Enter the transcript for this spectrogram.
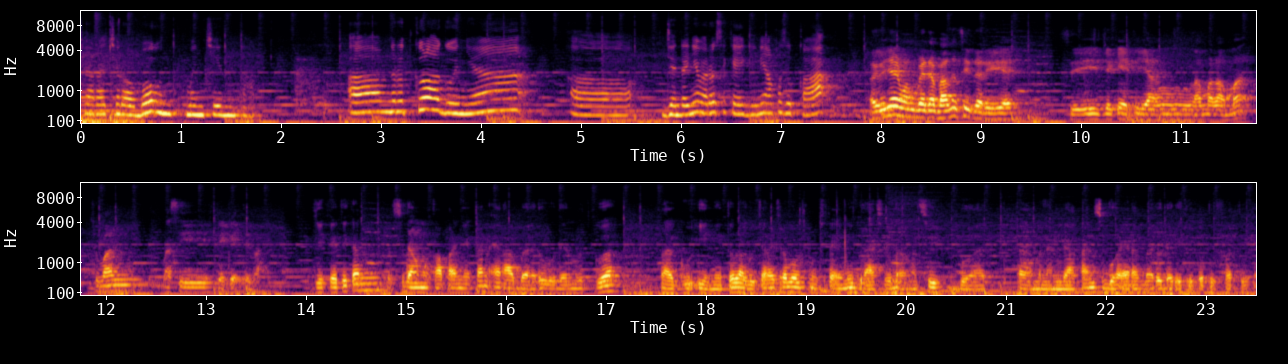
Cara ceroboh untuk mencinta. Uh, menurutku lagunya eh, uh, Jendanya baru sih kayak gini aku suka. Lagunya emang beda banget sih dari si JKT yang lama-lama, cuman masih JKT lah. JKT kan sedang mengkampanyekan era baru dan menurut gue lagu ini tuh lagu cara coba untuk mencintai ini berhasil banget sih buat uh, menandakan sebuah era baru dari JKT48.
